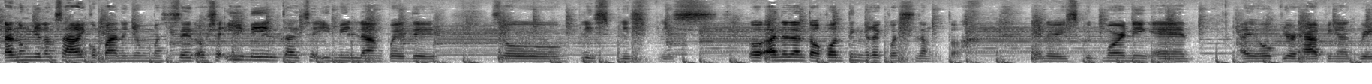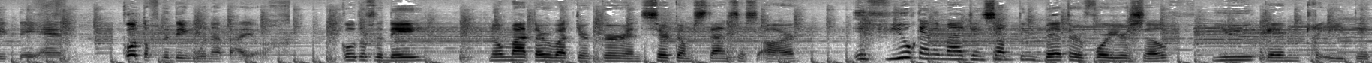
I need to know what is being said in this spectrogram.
Tanong nyo lang sa akin kung paano nyo masasend or sa email, kahit sa email lang pwede. So, please, please, please. O ano lang to, konting request lang to. Anyways, good morning and I hope you're having a great day and quote of the day muna tayo. Quote of the day, no matter what your current circumstances are, if you can imagine something better for yourself, you can create it.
